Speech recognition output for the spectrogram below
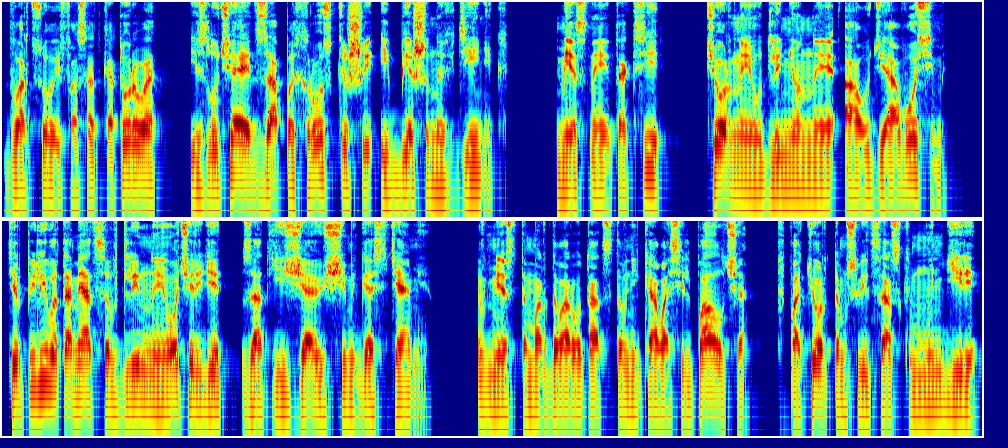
и ощущений. 7 июля 2007 года. Москва. На месте вырванного из челюсти Тверской улицы тусклого стеклянно-бетонного зуба интуриста теперь стоит фешенебельный отель «Ритц Карлтон», дворцовый фасад которого излучает запах роскоши и бешеных денег. Местные такси, черные удлиненные Audi A8, терпеливо томятся в длинные очереди за отъезжающими гостями. Вместо мордоворота отставника Василь Павловича в потертом швейцарском мундире,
